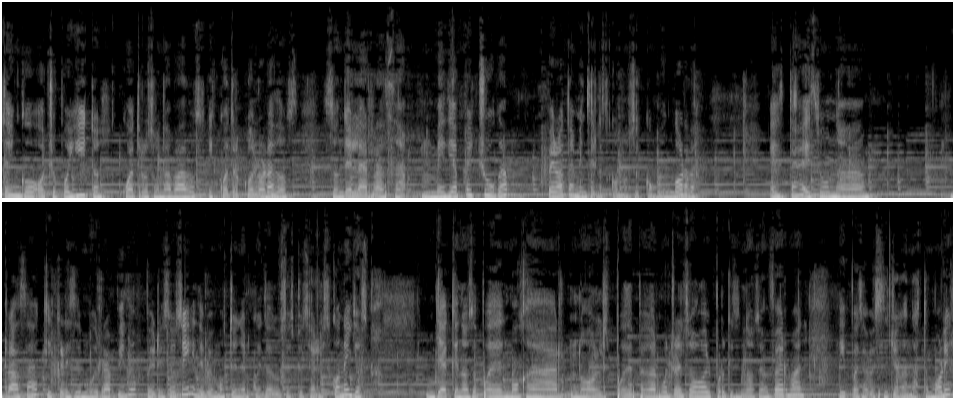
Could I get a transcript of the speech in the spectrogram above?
Tengo ocho pollitos, cuatro son lavados y cuatro colorados. Son de la raza media pechuga, pero también se les conoce como engorda. Esta es una raza que crece muy rápido, pero eso sí, debemos tener cuidados especiales con ellos, ya que no se pueden mojar, no les puede pegar mucho el sol porque si no se enferman y pues a veces llegan hasta morir.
